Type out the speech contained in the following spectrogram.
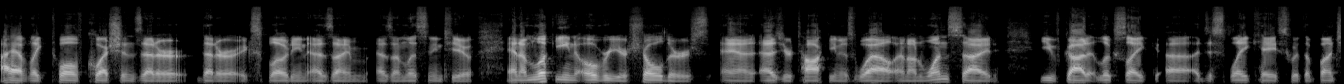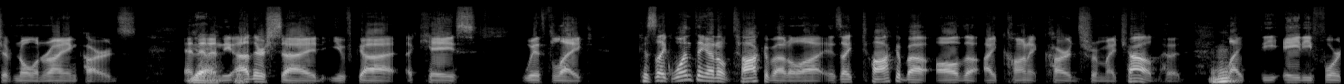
I have like 12 questions that are that are exploding as I'm as I'm listening to you and I'm looking over your shoulders and as you're talking as well and on one side you've got it looks like uh, a display case with a bunch of Nolan Ryan cards and yeah. then on the other side you've got a case with like because like one thing I don't talk about a lot is I talk about all the iconic cards from my childhood, mm-hmm. like the '84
